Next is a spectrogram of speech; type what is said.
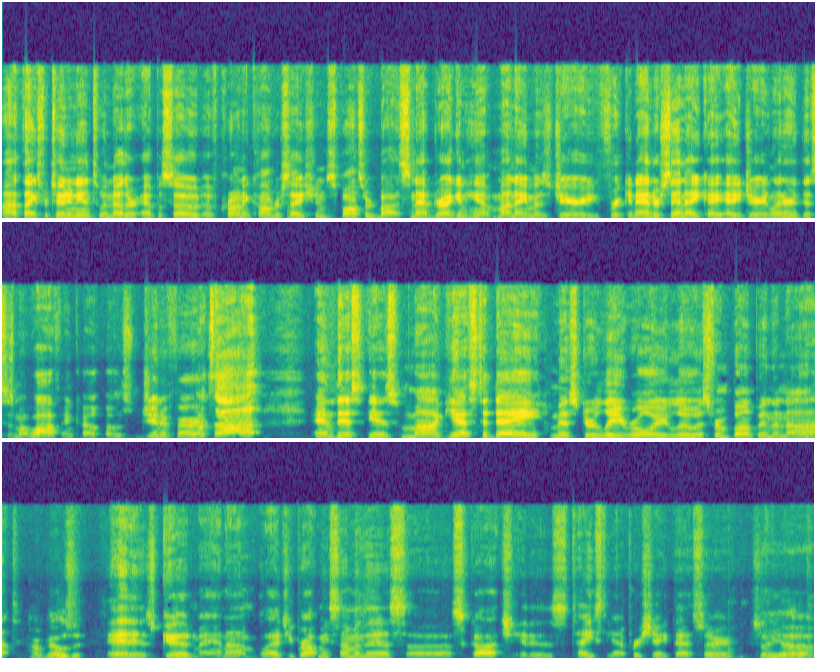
Hi, thanks for tuning in to another episode of Chronic Conversation, sponsored by Snapdragon Hemp. My name is Jerry Frickin' Anderson, aka Jerry Leonard. This is my wife and co-host Jennifer, What's up? and this is my guest today, Mr. Leroy Lewis from Bump in the Night. How goes it? It is good, man. I'm glad you brought me some of this uh, scotch. It is tasty. I appreciate that, sir. So, a uh,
